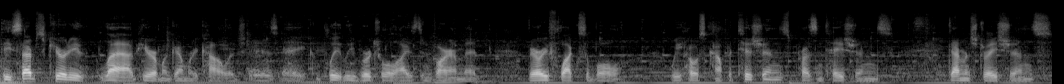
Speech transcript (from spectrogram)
The cybersecurity lab here at Montgomery College is a completely virtualized environment, very flexible. We host competitions, presentations, demonstrations.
